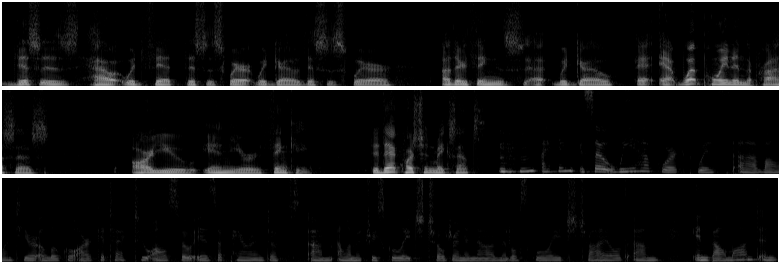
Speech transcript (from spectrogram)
this is how it would fit, this is where it would go, this is where other things uh, would go. A- at what point in the process are you in your thinking? Did that question make sense? hmm think so. We have worked with a volunteer, a local architect who also is a parent of um, elementary school age children and now a middle school age child um, in Belmont. And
